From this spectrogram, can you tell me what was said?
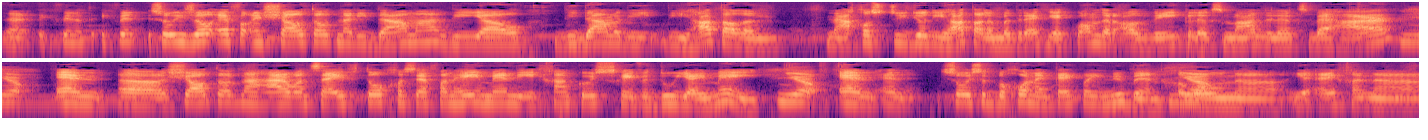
Ja, ik vind het, ik vind sowieso even een shout-out naar die dame die jou, die dame die, die had al een nagelstudio, die had al een bedrijf. Jij kwam er al wekelijks, maandelijks bij haar. Ja. En eh shout-out naar haar, want zij heeft toch gezegd van, hey Mandy, ik ga een cursus geven, doe jij mee? Ja. En, en zo is het begonnen en kijk waar je nu bent. Gewoon eh, je eigen, eh,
